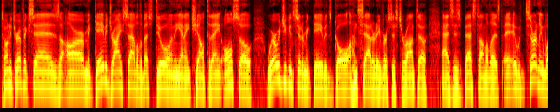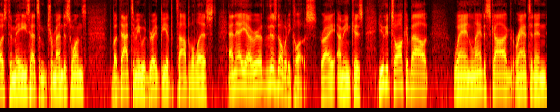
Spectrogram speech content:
Tony Terrific says, Are McDavid Draisaitl the best duo in the NHL today? Also, where would you consider McDavid's goal on Saturday versus Toronto as his best on the list? It, certainly was to me. He's had some tremendous ones but that to me would be at the top of the list. And yeah, there's nobody close, right? I mean, because you could talk about when Landeskog, Rantanen,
